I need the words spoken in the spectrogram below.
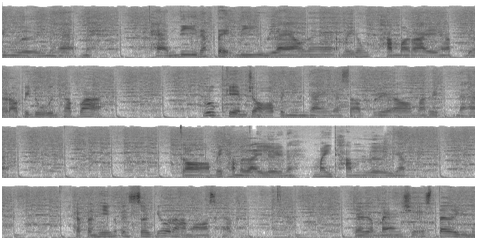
งเลยนะฮะแผนดีนักเตะดีอยู่แล้วนะฮะไม่ต้องทำอะไรครับ เดี๋ยวเราไปดูกันครับว่า รูปเกมจะออกเป็นยังไงนะสำหรับเรอัลมาดริดนะฮะก็ไม่ทำอะไรเลยนะ ไม่ทำเลยครับ กับตันทีก็เป็นเซอร์กิโอรามอสครับเจอกับแมนเชสเตอร์ยูไน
